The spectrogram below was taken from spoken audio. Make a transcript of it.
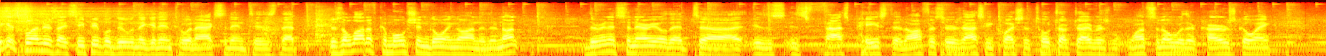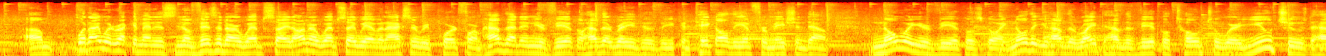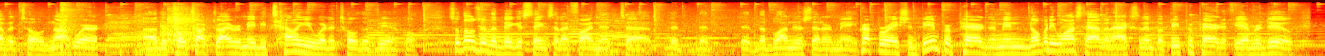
biggest blunders I see people do when they get into an accident is that there's a lot of commotion going on and they're not they're in a scenario that uh, is is fast paced and officers asking questions, tow truck drivers wants to know where their car is going. Um, what I would recommend is, you know, visit our website. On our website, we have an accident report form. Have that in your vehicle. Have that ready to, you can take all the information down. Know where your vehicle is going. Know that you have the right to have the vehicle towed to where you choose to have it towed, not where uh, the tow truck driver may be telling you where to tow the vehicle. So those are the biggest things that I find that, uh, that, that, that the blunders that are made. Preparation, being prepared. I mean, nobody wants to have an accident, but be prepared if you ever do.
